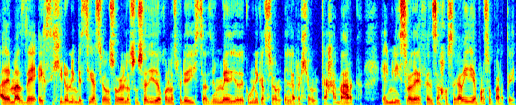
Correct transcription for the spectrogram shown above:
además de exigir una investigación sobre lo sucedido con los periodistas de un medio de comunicación en la región Cajamarca. El ministro de Defensa José Gavidia, por su parte,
